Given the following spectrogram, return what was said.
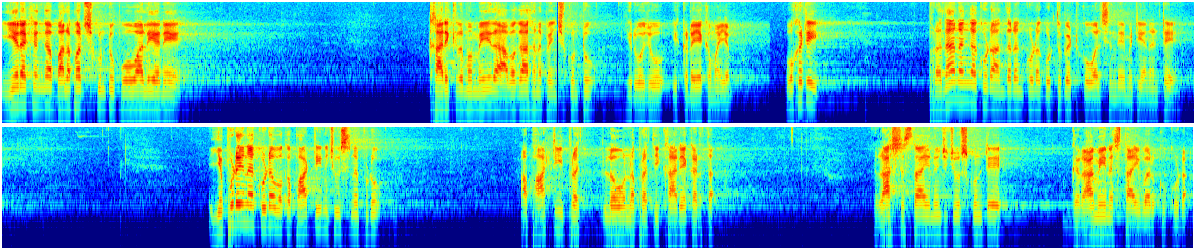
ఏ రకంగా బలపరుచుకుంటూ పోవాలి అనే కార్యక్రమం మీద అవగాహన పెంచుకుంటూ ఈరోజు ఇక్కడ ఏకమయ్యాం. ఒకటి ప్రధానంగా కూడా అందరం కూడా గుర్తుపెట్టుకోవాల్సింది ఏమిటి అని అంటే ఎప్పుడైనా కూడా ఒక పార్టీని చూసినప్పుడు ఆ పార్టీ ప్రలో ఉన్న ప్రతి కార్యకర్త రాష్ట్ర స్థాయి నుంచి చూసుకుంటే గ్రామీణ స్థాయి వరకు కూడా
